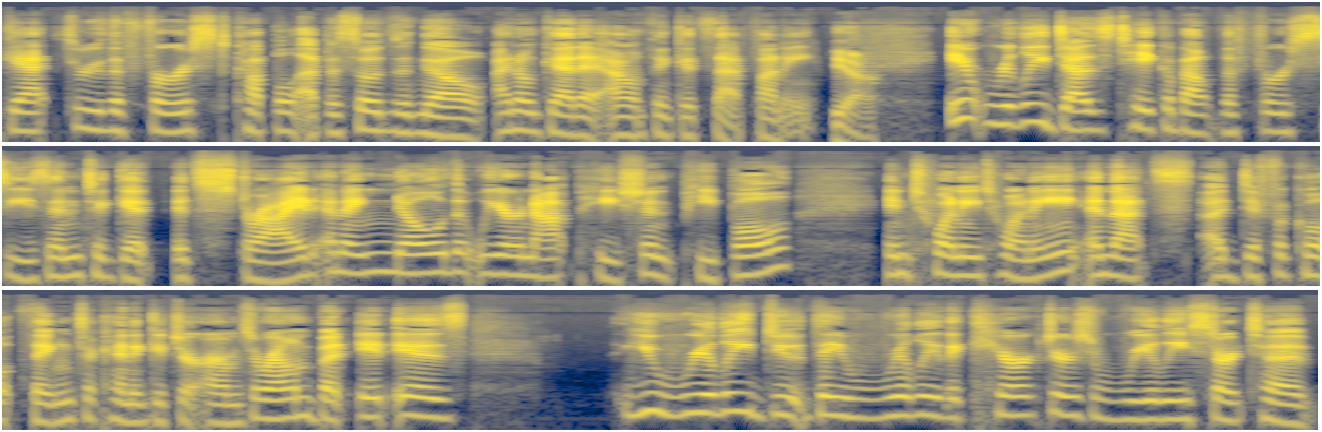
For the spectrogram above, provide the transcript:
get through the first couple episodes and go, "I don't get it. I don't think it's that funny." Yeah. It really does take about the first season to get its stride, and I know that we are not patient people in 2020, and that's a difficult thing to kind of get your arms around. But it is you really do they really the characters really start to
